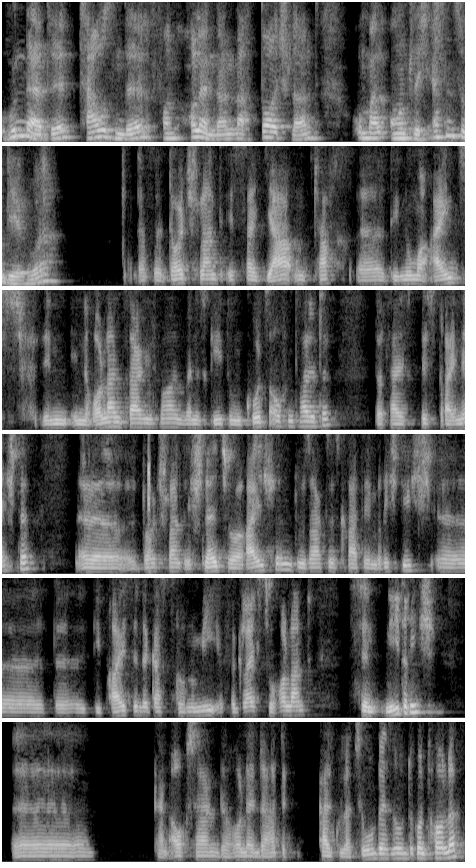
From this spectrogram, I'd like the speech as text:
Hunderte, Tausende von Holländern nach Deutschland, um mal ordentlich essen zu gehen, oder? Also Deutschland ist seit Jahr und Tag äh, die Nummer eins in, in Holland, sage ich mal, wenn es geht um Kurzaufenthalte. Das heißt bis drei Nächte. Äh, Deutschland ist schnell zu erreichen. Du sagtest gerade eben richtig, äh, die, die Preise in der Gastronomie im Vergleich zu Holland sind niedrig. Äh, kann auch sagen, der Holländer hat die Kalkulation besser unter Kontrolle.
